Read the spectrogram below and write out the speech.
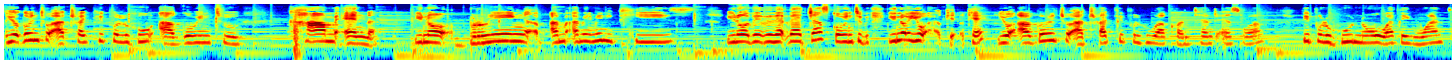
you're going to attract people who are going to come and you know bring um, i mean many peace. You know they, they're just going to be you know you okay okay you are going to attract people who are content as well. People who know what they want.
